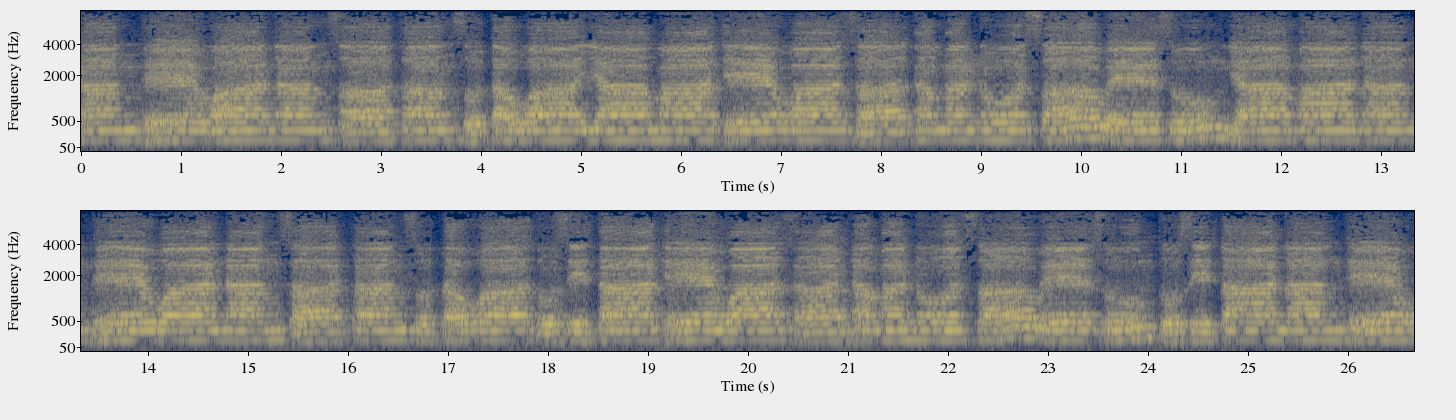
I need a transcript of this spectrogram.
นังเทวานังสัทังสุตวายามาเทวาสัทธมโนสาเวสุงยามานังเทวานังสัทธังสุตวาตุสิตาเทวาสัททมนุสสาเวสุงตุสิตานังเทว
